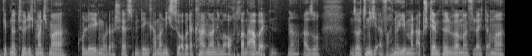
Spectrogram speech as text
Gibt natürlich manchmal Kollegen oder Chefs, mit denen kann man nicht so, aber da kann man immer auch dran arbeiten. Ne? Also man sollte nicht einfach nur jemanden abstempeln, weil man vielleicht auch mal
